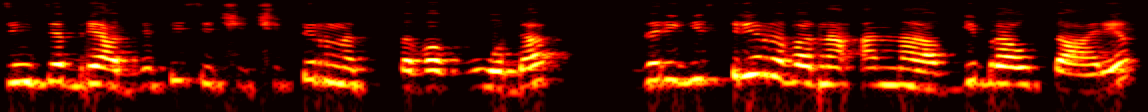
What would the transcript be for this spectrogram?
сентября 2014 года. Зарегистрирована она в Гибралтаре,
